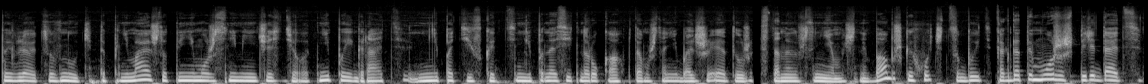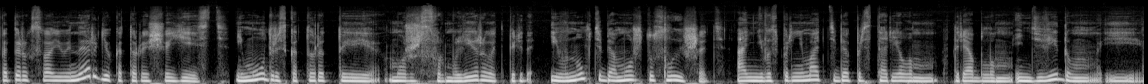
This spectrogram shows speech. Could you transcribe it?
появляются внуки, ты понимаешь, что ты не можешь с ними ничего сделать. Не поиграть, не потискать, не поносить на руках, потому что они большие, а ты уже становишься немощной. Бабушкой хочется быть, когда ты можешь передать, во-первых, свою энергию, которая еще есть, и мудрость, которую ты можешь сформулировать, передать. И внук тебя может услышать, а не воспринимать тебя престарелым, дряблым индивидом и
